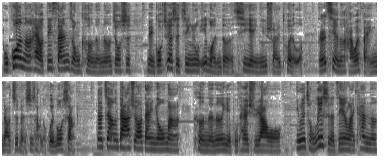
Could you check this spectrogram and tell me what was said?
不过呢，还有第三种可能呢，就是美国确实进入一轮的企业盈利衰退了，而且呢还会反映到资本市场的回落上。那这样大家需要担忧吗？可能呢也不太需要哦，因为从历史的经验来看呢，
